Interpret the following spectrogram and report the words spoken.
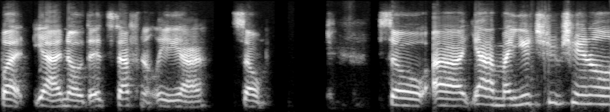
But yeah, no, it's definitely uh, so so uh, yeah my youtube channel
